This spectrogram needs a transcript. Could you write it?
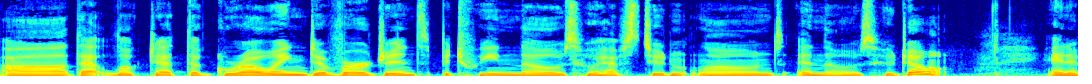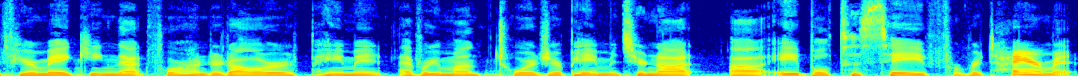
uh, that looked at the growing divergence between those who have student loans and those who don't. And if you're making that $400 payment every month towards your payments, you're not uh, able to save for retirement.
